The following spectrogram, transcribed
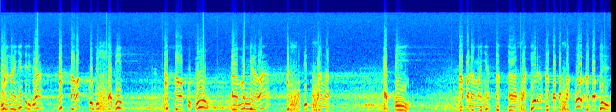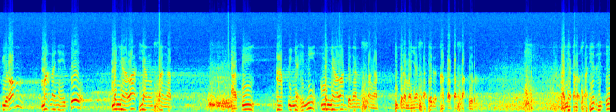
maknanya tadi dua at-tawakkudus syadid. At-tawakkudu e, menyala asyadid sangat. Berarti apa namanya ta, e, sahir atau tasakur atau iltirom maknanya itu menyala yang sangat. Berarti apinya ini menyala dengan sangat itu namanya syair atau tasakur hanya kalau syair itu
